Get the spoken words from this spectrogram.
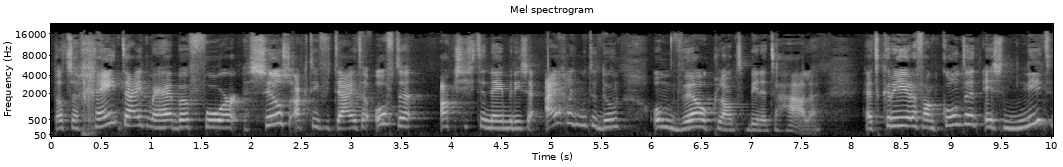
dat ze geen tijd meer hebben voor salesactiviteiten of de acties te nemen die ze eigenlijk moeten doen om wel klanten binnen te halen. Het creëren van content is niet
